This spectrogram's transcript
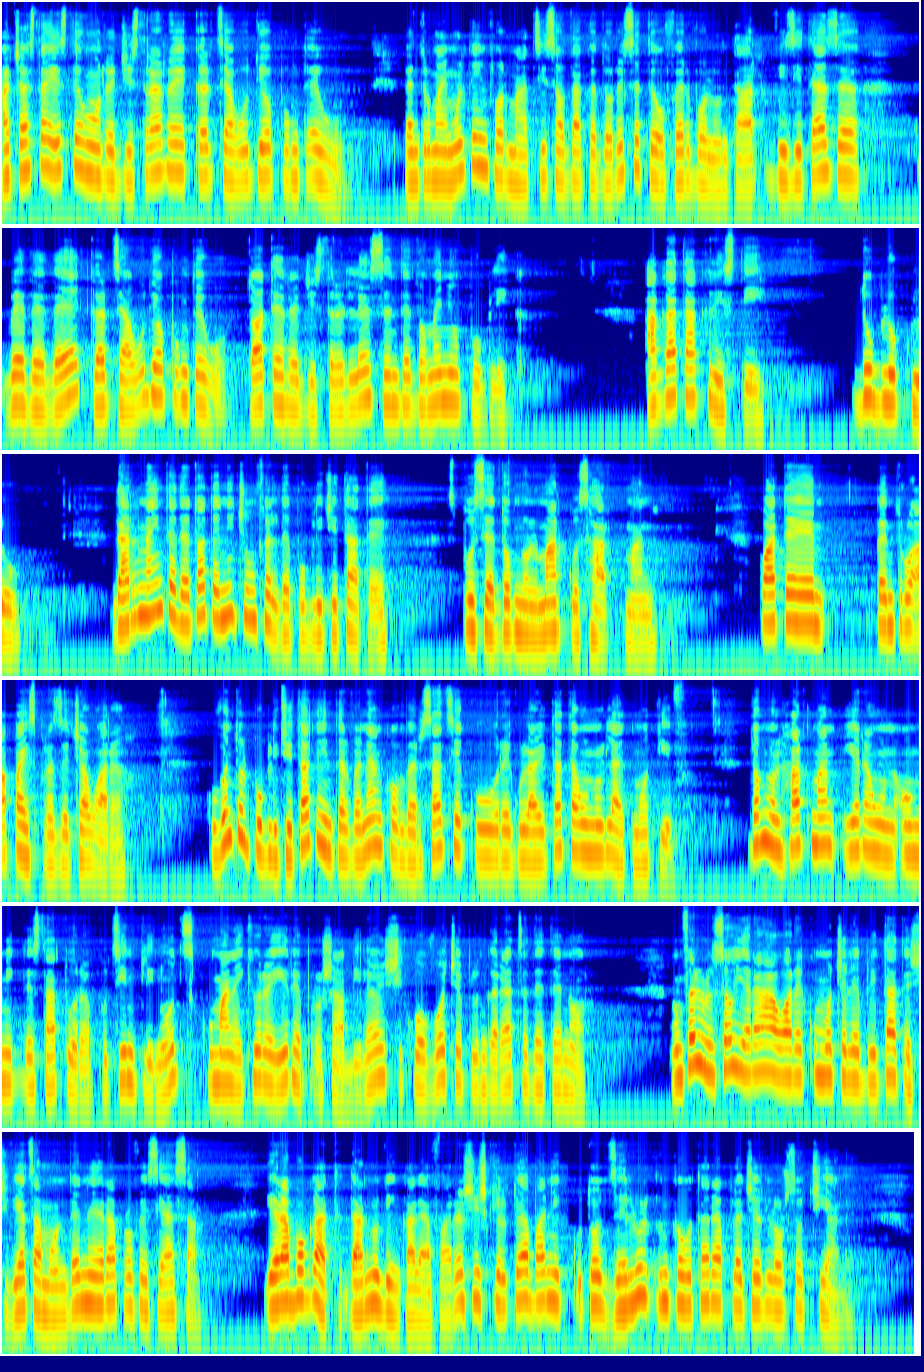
Aceasta este o înregistrare Cărțiaudio.eu. Pentru mai multe informații sau dacă dorești să te oferi voluntar, vizitează www.cărțiaudio.eu. Toate înregistrările sunt de domeniu public. Agata Christie Dublu Clu Dar înainte de toate niciun fel de publicitate, spuse domnul Marcus Hartmann. Poate pentru a 14-a oară. Cuvântul publicitate intervenea în conversație cu regularitatea unui leitmotiv. Domnul Hartman era un om mic de statură, puțin plinuț, cu manicură ireproșabilă și cu o voce plângăreață de tenor. În felul său era oarecum o celebritate și viața mondenă era profesia sa. Era bogat, dar nu din calea afară și își cheltuia banii cu tot zelul în căutarea plăcerilor sociale.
